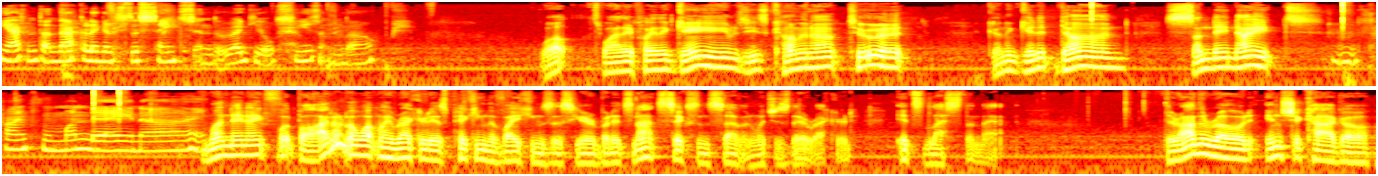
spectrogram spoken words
he hasn't done that good against the Saints in the regular season though. Well, that's why they play the games. He's coming out to it. Gonna get it done. Sunday night. It's time for Monday night. Monday night football. I don't know what my record is picking the Vikings this year, but it's not six and seven, which is their record. It's less than that. They're on the road in Chicago.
